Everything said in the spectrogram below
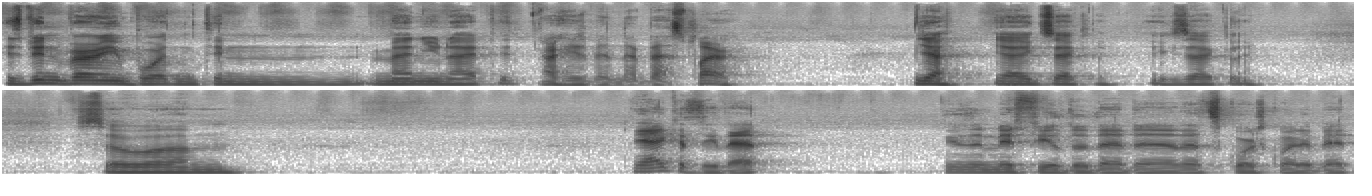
he's been very important in Man United. Oh, he's been their best player. Yeah, yeah, exactly, exactly. So um, Yeah, I can see that. He's a midfielder that uh, that scores quite a bit.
